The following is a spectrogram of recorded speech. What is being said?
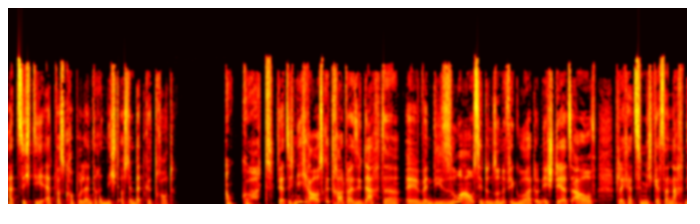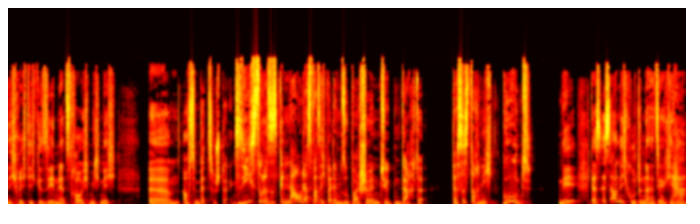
hat sich die etwas korpulentere nicht aus dem Bett getraut. Oh Gott. Sie hat sich nicht rausgetraut, weil sie dachte, ey, wenn die so aussieht und so eine Figur hat und ich stehe jetzt auf, vielleicht hat sie mich gestern Nacht nicht richtig gesehen, jetzt traue ich mich nicht, ähm, aus dem Bett zu steigen. Siehst du, das ist genau das, was ich bei dem super schönen Typen dachte. Das ist doch nicht gut. Nee, das ist auch nicht gut. Und dann hat sie gesagt, ja,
